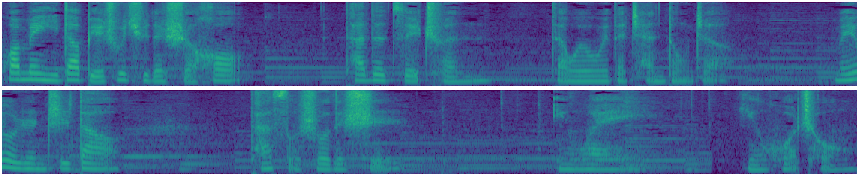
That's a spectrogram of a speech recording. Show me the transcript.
画面移到别处去的时候，他的嘴唇在微微的颤动着。没有人知道，他所说的是因为萤火虫。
